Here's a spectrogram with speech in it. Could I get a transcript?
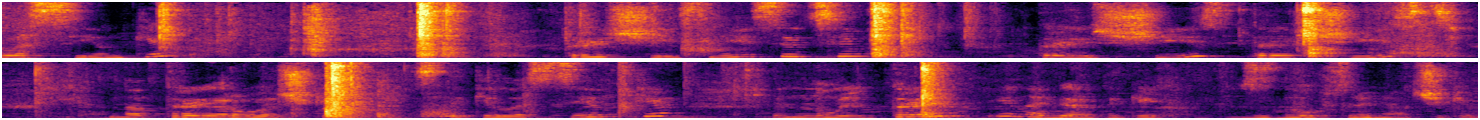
ласінки. 3-6 місяців, 3-6, 3-6. На три рочки з такі ласінки, 0,3 і набір таких з двох слюнячиків.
